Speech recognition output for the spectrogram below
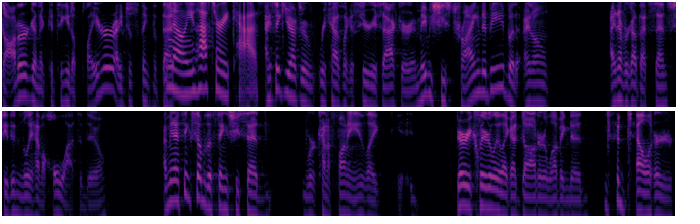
daughter going to continue to play her? I just think that that. no, you have to recast. I think you have to recast like a serious actor, and maybe she's trying to be, but I don't. I never got that sense. She didn't really have a whole lot to do. I mean, I think some of the things she said were kind of funny, like eh, very clearly like a daughter loving to, to tell her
